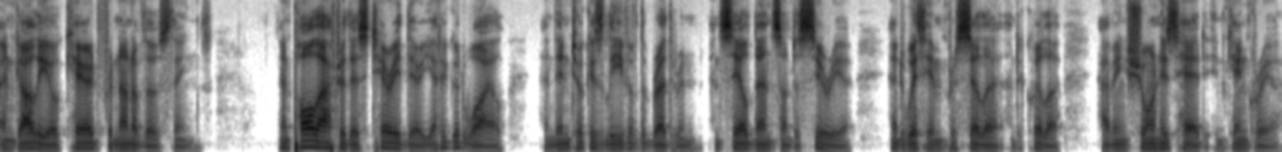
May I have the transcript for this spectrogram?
And Gallio cared for none of those things. And Paul after this tarried there yet a good while, and then took his leave of the brethren, and sailed thence unto Syria, and with him Priscilla and Aquila, having shorn his head in Cenchrea,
